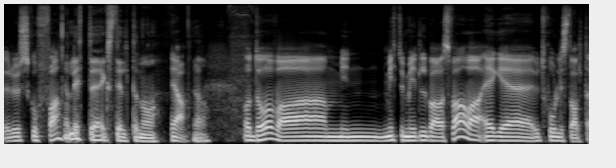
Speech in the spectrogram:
er du skuffa? Litt det jeg stilte nå. Ja. ja. Og da var min, mitt umiddelbare svar var jeg er utrolig stolt.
